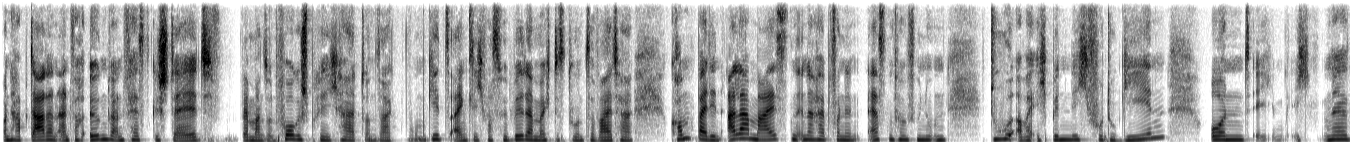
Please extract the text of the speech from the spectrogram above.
und habe da dann einfach irgendwann festgestellt, wenn man so ein Vorgespräch hat und sagt, worum geht's eigentlich, was für Bilder möchtest du und so weiter, kommt bei den allermeisten innerhalb von den ersten fünf Minuten, du, aber ich bin nicht fotogen und ich, ich ne,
